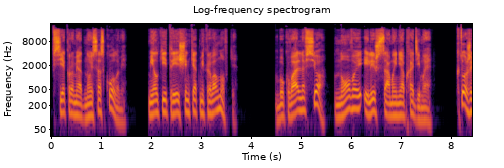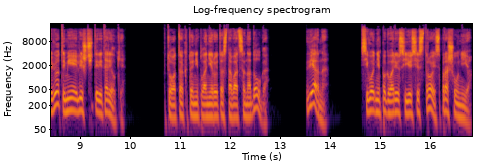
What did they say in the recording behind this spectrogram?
все кроме одной со сколами. Мелкие трещинки от микроволновки. Буквально все, новое и лишь самое необходимое. Кто живет, имея лишь четыре тарелки? Кто-то, кто не планирует оставаться надолго. Верно. Сегодня поговорю с ее сестрой, спрошу у нее.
